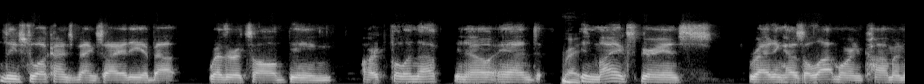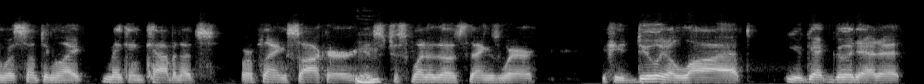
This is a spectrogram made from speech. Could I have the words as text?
leads to all kinds of anxiety about whether it's all being artful enough, you know. And right. in my experience, writing has a lot more in common with something like making cabinets or playing soccer. Mm-hmm. It's just one of those things where if you do it a lot, you get good at it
